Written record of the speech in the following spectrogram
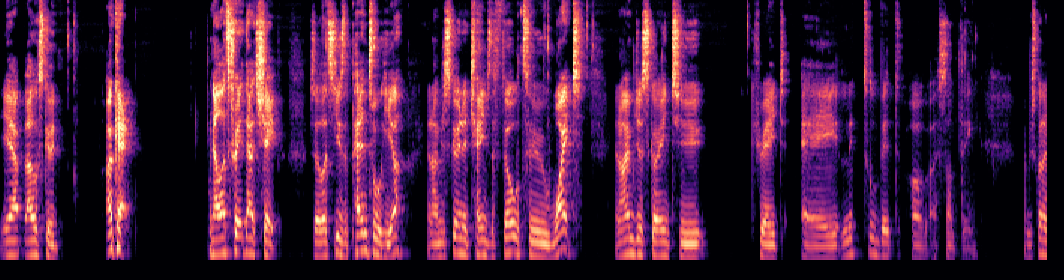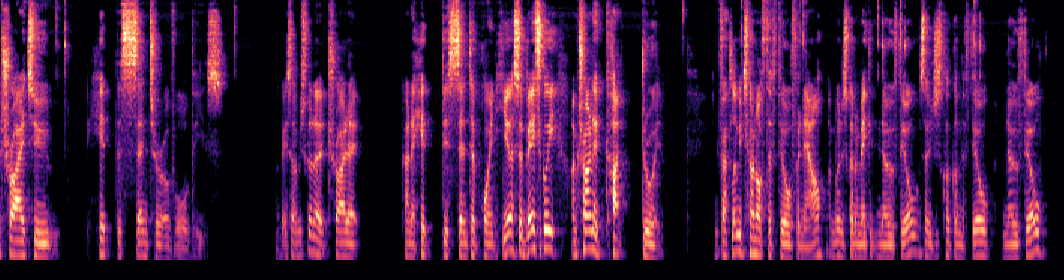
Yep, that looks good. Okay, now let's create that shape. So let's use the pen tool here, and I'm just going to change the fill to white, and I'm just going to create a little bit of a something. I'm just going to try to hit the center of all these. Okay, so I'm just going to try to kind of hit this center point here. So basically, I'm trying to cut through it. In fact, let me turn off the fill for now. I'm just going to make it no fill. So just click on the fill, no fill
